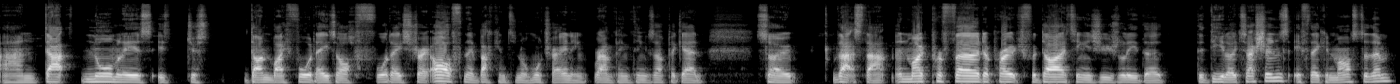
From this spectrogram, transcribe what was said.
And that normally is, is just done by four days off, four days straight off, and then back into normal training, ramping things up again. So that's that. And my preferred approach for dieting is usually the the deload sessions if they can master them.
